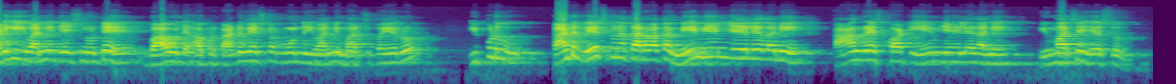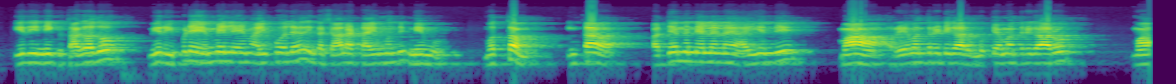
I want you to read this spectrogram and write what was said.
అడిగి ఇవన్నీ చేసి ఉంటే బాగుండే. అప్పుడు కండు వేసుకోకముందు ఇవన్నీ మర్చిపోయారు ఇప్పుడు కండు వేసుకున్న తర్వాత మేమేం చేయలేదని కాంగ్రెస్ పార్టీ ఏం చేయలేదని విమర్శ చేస్తున్నారు ఇది నీకు తగదు. మీరు ఇప్పుడే ఎమ్మెల్యే ఏం అయిపోలేదు. ఇంకా చాలా టైం ఉంది. మేము మొత్తం ఇంకా పద్దెనిమిది నెలలే అయ్యింది. మా రేవంత్ రెడ్డి గారు ముఖ్యమంత్రి గారు మా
